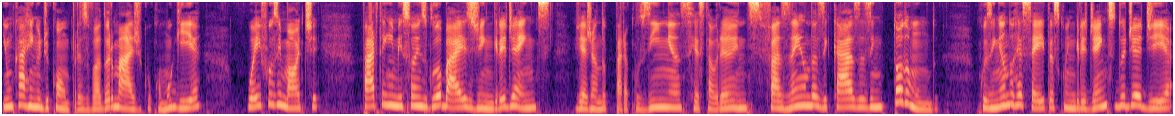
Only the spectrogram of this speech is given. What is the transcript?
e um carrinho de compras voador mágico como guia, Waffles e Mote partem em missões globais de ingredientes, viajando para cozinhas, restaurantes, fazendas e casas em todo o mundo, cozinhando receitas com ingredientes do dia a dia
